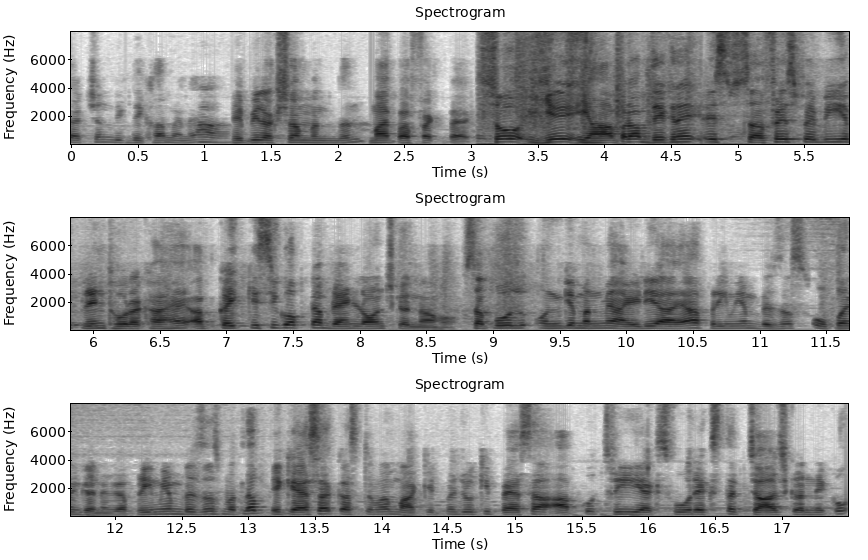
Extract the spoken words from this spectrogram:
सेक्शन दिखा मैंने। Happy Raksha Bandhan My Perfect Pack so ये यहाँ पर आप देख रहे हैं इस सरफेस पे भी ये प्रिंट हो रखा है। अब कई किसी को अपना ब्रांड लॉन्च करना हो। सपोज़ उनके मन में आइडिया आया प्रीमियम बिज़नेस ओपन करने का। प्रीमियम बिज़नेस मतलब एक ऐसा कस्टमर मार्केट में जो कि पैसा आपको थ्री एक्स फोर एक्स तक चार्ज करने को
